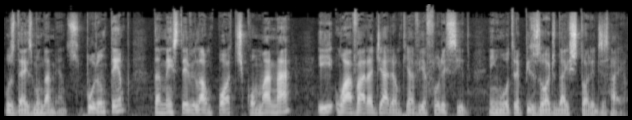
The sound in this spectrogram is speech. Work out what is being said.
os dez mandamentos. Por um tempo, também esteve lá um pote com maná e a vara de Arão que havia florescido em outro episódio da história de Israel.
